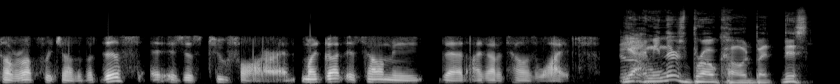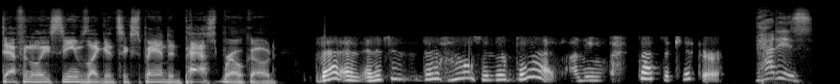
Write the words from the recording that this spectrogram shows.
cover up for each other, but this is just too far. And my gut is telling me that I got to tell his wife. Yeah, I mean, there's bro code, but this definitely seems like it's expanded past bro code. That and, and it's in their house and their bed. I mean, that's the kicker. That is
